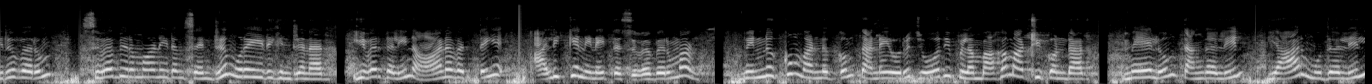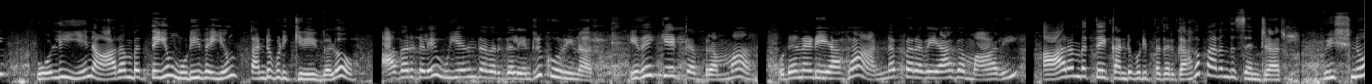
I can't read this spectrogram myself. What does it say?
இருவரும் சிவபெருமானிடம் சென்று முறையிடுகின்றனர். இவர்களின் ஆணவத்தை அழிக்க நினைத்த சிவபெருமான் விண்ணுக்கும் மண்ணுக்கும் தன்னை ஒரு ஜோதி பிளம்பாக மாற்றிக்கொண்டார். மேலும் தங்களில் யார் முதலில் ஒளியின் ஆரம்பத்தையும் முடிவையும் கண்டுபிடிக்கிறீர்களோ அவர்களே உயர்ந்தவர்கள் என்று கூறினார். இதை கேட்ட பிரம்மா உடனடியாக அன்னப்பறவையாக மாறி ஆரம்பத்தை கண்டுபிடிப்பதற்காக பறந்து சென்றார். விஷ்ணு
